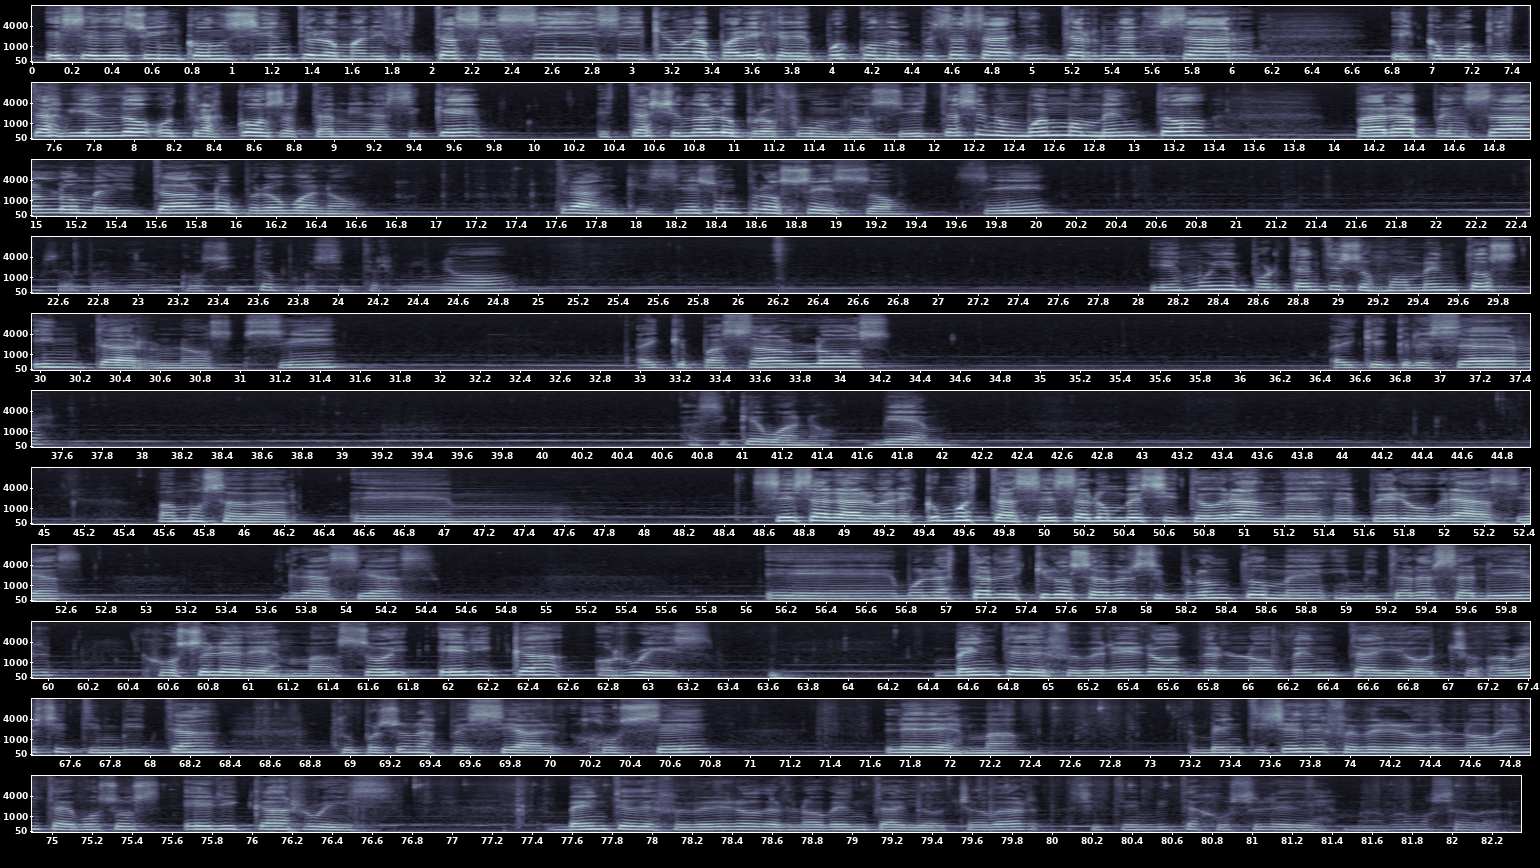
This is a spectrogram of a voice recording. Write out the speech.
ese deseo inconsciente lo manifestás así, sí, quiero una pareja, después cuando empezás a internalizar es como que estás viendo otras cosas también, así que estás yendo a lo profundo, ¿sí? Estás en un buen momento para pensarlo, meditarlo, pero bueno, tranqui, ¿sí? Es un proceso, ¿sí? Vamos a prender un cosito porque se terminó. Y es muy importante esos momentos internos, ¿sí? Hay que pasarlos hay que crecer. Así que bueno, bien. Vamos a ver. Em, César Álvarez, ¿cómo estás César? Un besito grande desde Perú, gracias. Gracias. Eh, buenas tardes, quiero saber si pronto me invitará a salir José Ledesma. Soy Erika Ruiz. 20 de febrero del 98. A ver si te invita tu persona especial, José Ledesma. 26 de febrero del 90 y vos sos Erika Ruiz. 20 de febrero del 98. A ver si te invita José Ledesma. Vamos a ver.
